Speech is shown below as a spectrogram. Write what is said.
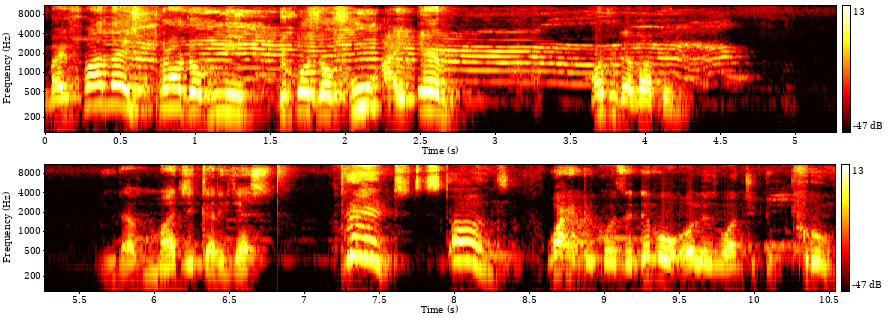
My Father is proud of me because of who I am. What would have happened? You would have magically just prayed stones. Why? Because the devil always wants you to prove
